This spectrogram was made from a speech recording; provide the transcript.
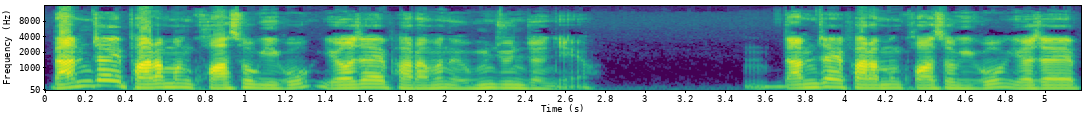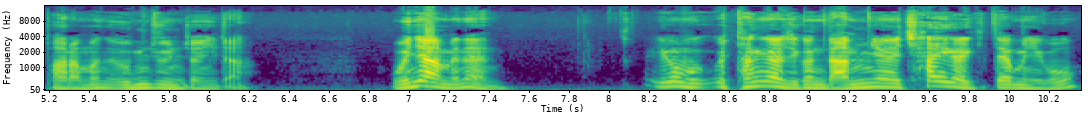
남자의 바람은 과속이고 여자의 바람은 음주운전이에요. 음, 남자의 바람은 과속이고 여자의 바람은 음주운전이다. 왜냐하면은 이건 뭐 당연하지 이건 남녀의 차이가 있기 때문이고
